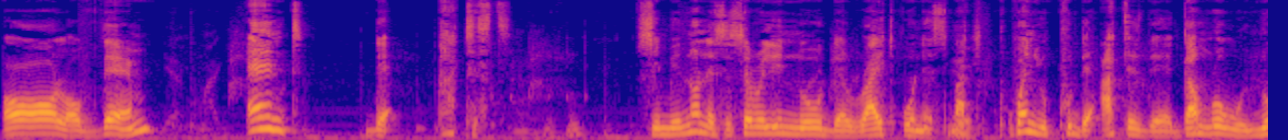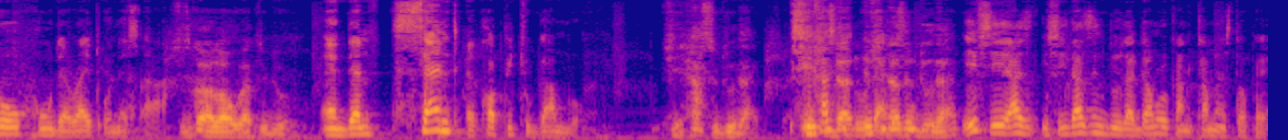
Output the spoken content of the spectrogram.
all of them and the artist. She may not necessarily know the right owners, but when you put the artist there, GHAMRO will know who the right owners are. She's got a lot of work to do. And then send a copy to GHAMRO. She has to do that. She if has she, to does- do if that. she doesn't do that, If she has, if she doesn't do that, GHAMRO can come and stop her.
